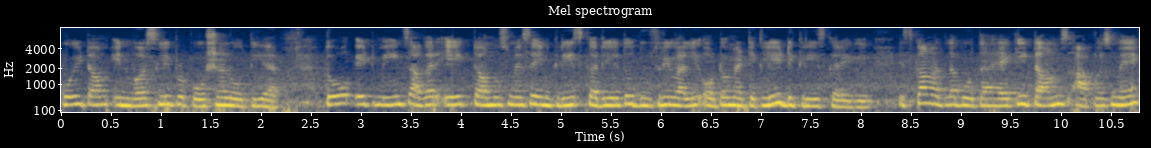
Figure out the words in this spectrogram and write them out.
कोई टर्म इन्वर्सली प्रोपोर्शनल होती है तो इट मीन्स अगर एक टर्म उसमें से इंक्रीज कर रही है तो दूसरी वाली ऑटोमेटिकली डिक्रीज करेगी। इसका मतलब होता है कि टर्म्स आपस में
